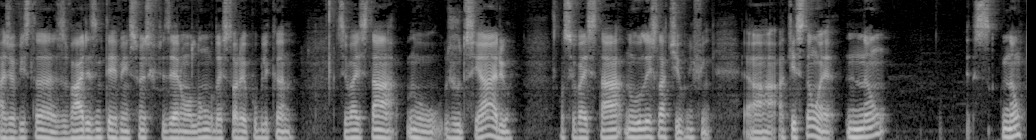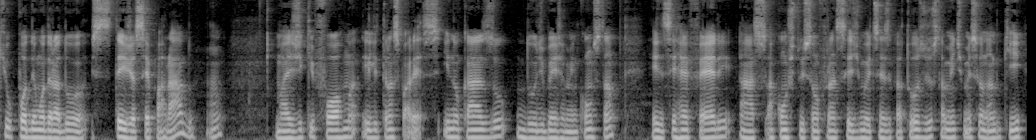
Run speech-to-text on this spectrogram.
haja vistas várias intervenções que fizeram ao longo da história republicana. Se vai estar no judiciário ou se vai estar no legislativo, enfim. A, a questão é não não que o poder moderador esteja separado, né, mas de que forma ele transparece. E no caso do de Benjamin Constant, ele se refere à, à Constituição Francesa de 1814, justamente mencionando que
